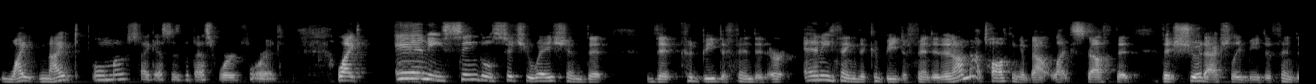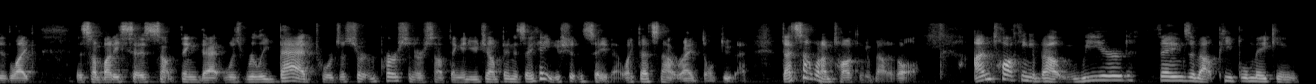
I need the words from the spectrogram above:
white knight almost. I guess is the best word for it. Like any single situation that that could be defended or anything that could be defended. And i'm not talking about like stuff that that should actually be defended. Like somebody says something that was really bad towards a certain person or something and you jump in and say hey you shouldn't say that. Like that's not right. Don't do that. That's not what i'm talking about at all. I'm talking about weird things about people making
